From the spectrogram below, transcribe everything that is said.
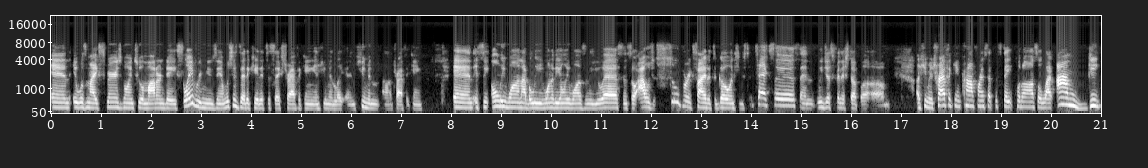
and it was my experience going to a modern day slavery museum, which is dedicated to sex trafficking and human la- and human uh, trafficking. And it's the only one, I believe, one of the only ones in the U.S. And so I was just super excited to go in Houston, Texas, and we just finished up a um, a human trafficking conference that the state put on. So like I'm geeked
